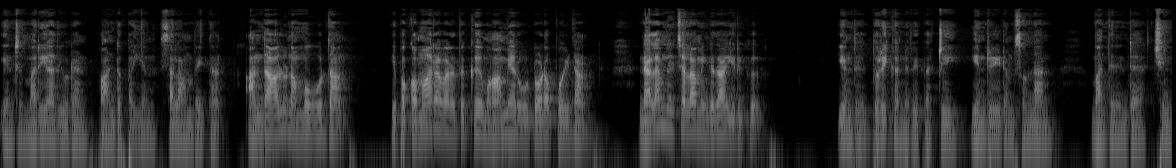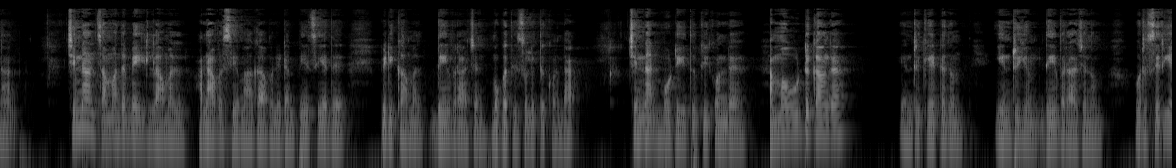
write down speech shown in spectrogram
என்று மரியாதையுடன் பாண்டு பையன் சலாம் வைத்தான். அந்த ஆளும் நம்ம ஊர் தான் இப்போ குமாரவரத்துக்கு மாமியார் வீட்டோட போயிட்டான். நலம் நிச்சலாம் இங்கே தான் இருக்கு என்று துரைக்கண்ணுவை பற்றி என்றியிடம் சொன்னான். வந்து நின்ற சின்னான். சின்னான் சம்பந்தமே இல்லாமல் அனாவசியமாக அவனிடம் பேசியது பிடிக்காமல் தேவராஜன் முகத்தை சுழித்து கொண்டான். சின்னான் மூட்டையை தூக்கி கொண்டு நம்ம வீட்டுக்காங்க? என்று கேட்டதும் இன்றியும் தேவராஜனும் ஒரு சிறிய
